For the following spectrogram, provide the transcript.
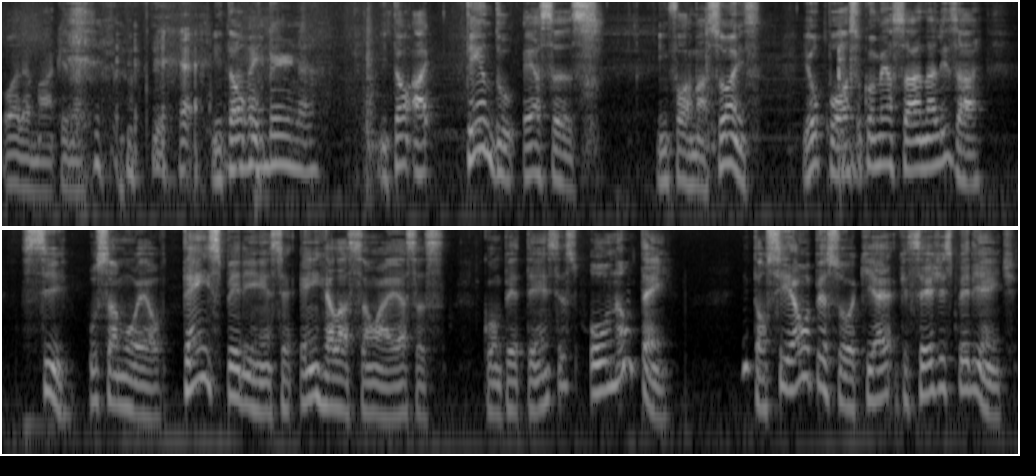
Olha a máquina. Então, vai hibernar. Então, a, tendo essas informações, eu posso começar a analisar se o Samuel tem experiência em relação a essas competências ou não tem. Então, se é uma pessoa que, é, que seja experiente,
